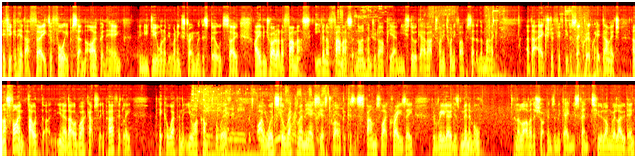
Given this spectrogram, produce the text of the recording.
If you can hit that 30 to 40% that I've been hitting, then you do want to be running strain with this build. So I even tried it on a FAMAS. Even a FAMAS at 900 RPM, you still get about 20-25% of the mag at that extra 50% critical hit damage, and that's fine. That would, uh, you know, that would work absolutely perfectly. Pick a weapon that you are comfortable with. I would still recommend the ACS 12 because it spams like crazy. The reload is minimal, and a lot of other shotguns in the game you spend too long reloading,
